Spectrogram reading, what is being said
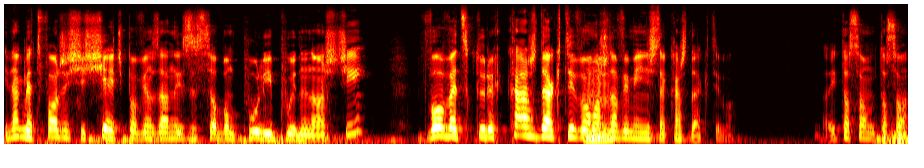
I nagle tworzy się sieć powiązanych ze sobą puli płynności, wobec których każde aktywo mhm. można wymienić na każde aktywo. No I to są, to są,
